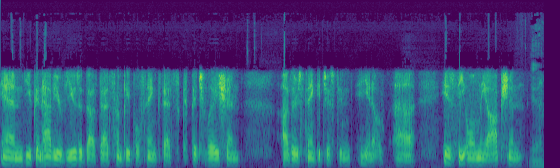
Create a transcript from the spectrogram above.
and you can have your views about that. Some people think that's capitulation. Others think it just, you know, uh, is the only option. Yeah.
